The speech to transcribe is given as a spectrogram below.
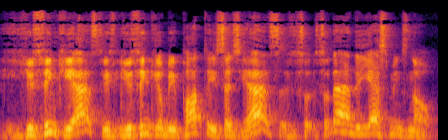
"You think yes? You, you think you'll be potter?" He says yes. So, so then the yes means no.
